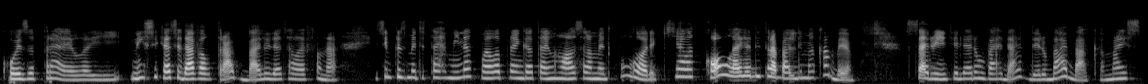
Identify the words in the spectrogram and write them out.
coisa para ela e nem sequer se dava ao trabalho de telefonar. E simplesmente termina com ela para engatar em um relacionamento com Glória, que ela é colega de trabalho de Macabé. Sério, gente, ele era um verdadeiro babaca, mas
